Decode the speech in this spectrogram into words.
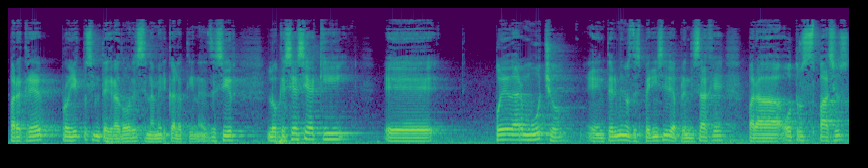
para crear proyectos integradores en América Latina. Es decir, lo que se hace aquí eh, puede dar mucho en términos de experiencia y de aprendizaje para otros espacios,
